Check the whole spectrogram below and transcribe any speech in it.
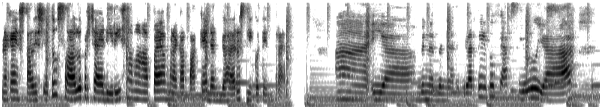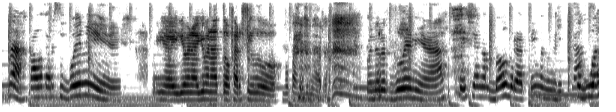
mereka yang stylish itu selalu percaya diri sama apa yang mereka pakai dan gak harus ngikutin tren. Ah iya, benar-benar. Berarti itu versi lu ya. Nah, kalau versi gue nih. Iya, gimana gimana tuh versi lu? Gue pengen dengar. Menurut gue nih ya, fashionable berarti menunjukkan sebuah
